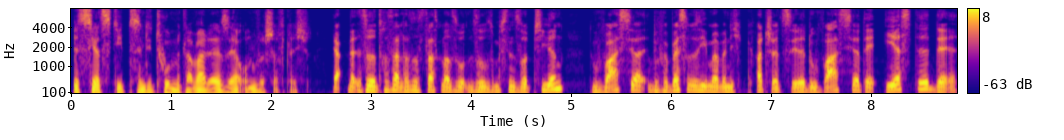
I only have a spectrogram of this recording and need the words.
ist jetzt die, sind die Touren mittlerweile sehr unwirtschaftlich. Ja, das ist interessant. Lass uns das mal so, so, so ein bisschen sortieren. Du warst ja, du verbesserst dich immer, wenn ich Quatsch erzähle. Du warst ja der Erste, der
